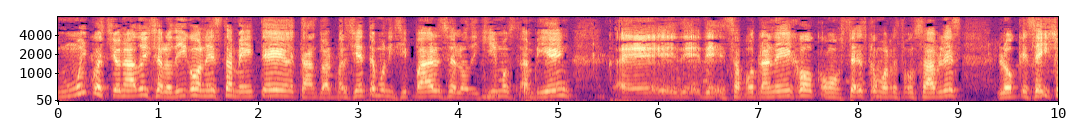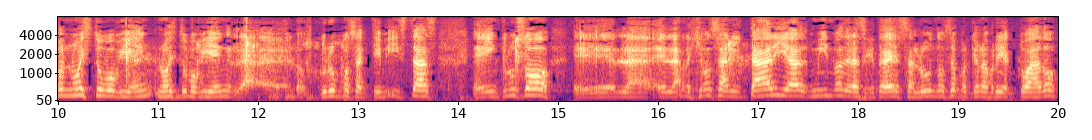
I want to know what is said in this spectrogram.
muy cuestionado y se lo digo honestamente, tanto al presidente municipal, se lo dijimos también, eh, de, de, Zapotlanejo, como ustedes como responsables, lo que se hizo no estuvo bien, no estuvo bien, la, los grupos activistas, e incluso eh, la, la, región sanitaria misma de la Secretaría de Salud, no sé por qué no habría actuado,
